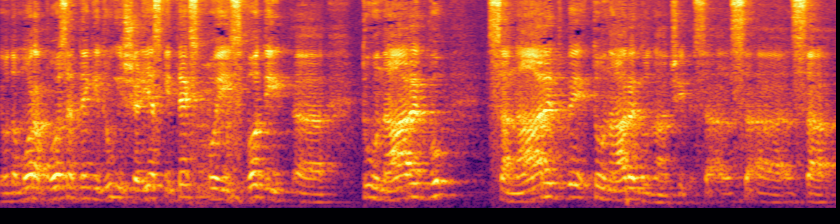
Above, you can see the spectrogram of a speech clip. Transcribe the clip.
I onda mora postati neki drugi širijeski tekst koji izvodi uh, tu naredbu sa naredbe, tu naredbu znači sa, sa, sa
